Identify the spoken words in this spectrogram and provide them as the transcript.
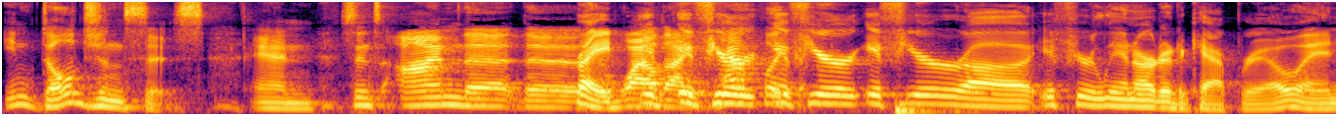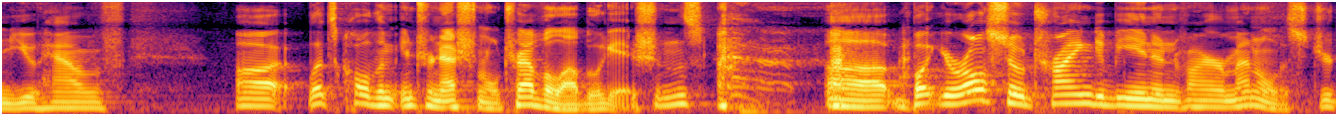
indulgences. And since I'm the the, right. the wild if, if you're if you're if you're uh, if you're Leonardo DiCaprio and you have uh, let's call them international travel obligations. Uh, but you're also trying to be an environmentalist. You're,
